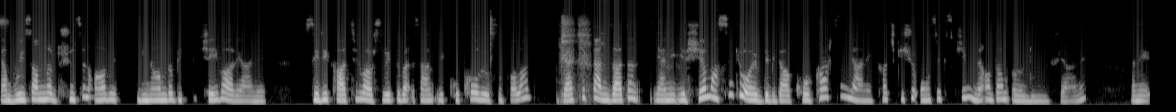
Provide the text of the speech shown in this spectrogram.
Yani bu insanlar düşünsene abi binanda bir şey var yani. Seri katil var sürekli ben, sen bir koku alıyorsun falan. Gerçekten zaten yani yaşayamazsın ki o evde bir daha korkarsın yani. Kaç kişi 18 kişi mi ne adam öldürmüş yani. Hani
